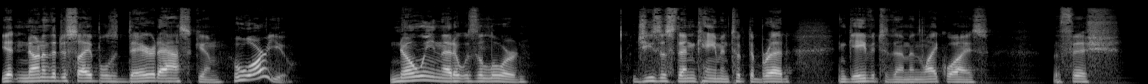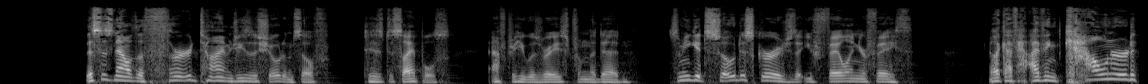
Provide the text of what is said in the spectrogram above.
Yet none of the disciples dared ask him, Who are you? knowing that it was the Lord. Jesus then came and took the bread and gave it to them, and likewise the fish. This is now the third time Jesus showed himself to his disciples after he was raised from the dead. Some of you get so discouraged that you fail in your faith. You're like, I've, I've encountered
